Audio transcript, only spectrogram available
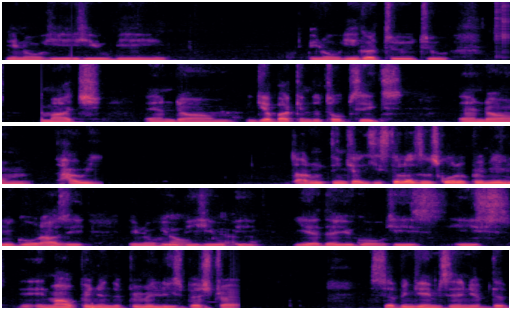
You know, he he will be you know eager to to match and um get back in the top six. And um Harry, I don't think he still hasn't scored a Premier League goal, has he? You know he'll no, be he'll yeah, be yeah. There you go. He's he's in my opinion the Premier League's best striker. Seven games in, you have the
